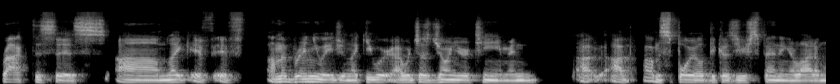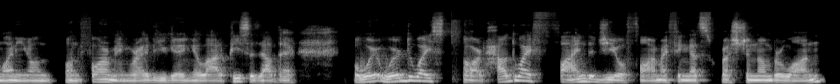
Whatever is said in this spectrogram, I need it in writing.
practices? Um like if if i'm a brand new agent like you were i would just join your team and I, i'm spoiled because you're spending a lot of money on on farming right? You're getting a lot of pieces out there. But where, where do i start? How do i find the geo farm? I think that's question number one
